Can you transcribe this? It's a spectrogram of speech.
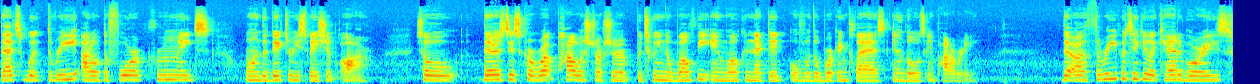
that's what three out of the four crewmates on the Victory spaceship are. So there's this corrupt power structure between the wealthy and well connected over the working class and those in poverty. There are three particular categories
